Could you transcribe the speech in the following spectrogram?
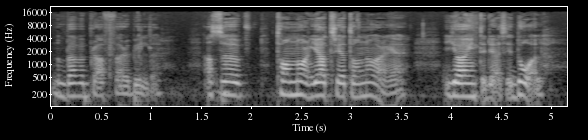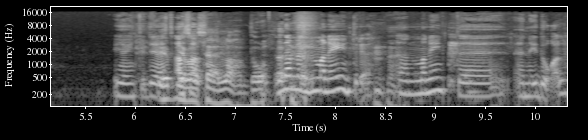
De behöver bra förebilder. Alltså tonår, jag har tre tonåringar. Jag är inte deras idol. Jag är inte Det, deras... det var alltså, sällan då. Nej men man är ju inte det. Man är inte en idol.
